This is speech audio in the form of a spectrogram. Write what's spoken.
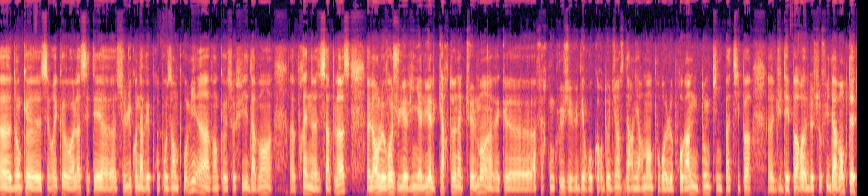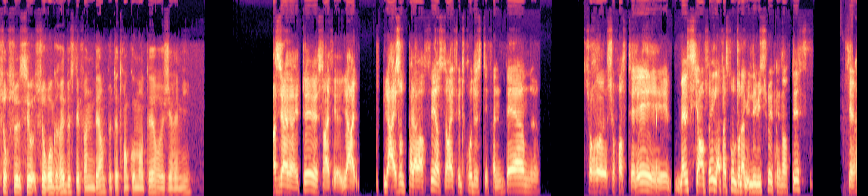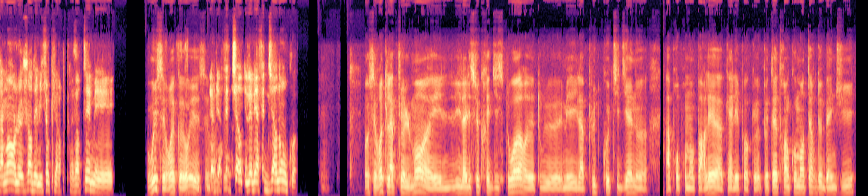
Euh, donc euh, c'est vrai que voilà c'était euh, celui qu'on avait proposé en premier hein, avant que Sophie d'avant euh, prenne sa place. Euh, là on le voit Julia Vignali elle cartonne actuellement hein, avec euh, affaire conclue j'ai vu des records d'audience dernièrement pour euh, le programme. Donc qui ne pâtit pas du départ euh, de Sophie d'avant. Peut-être sur ce, ce, regret de Stéphane Bern, peut-être en commentaire, euh, Jérémy? Se dire la vérité, ça aurait fait, il, a, il a raison de ne pas l'avoir fait. Hein, ça aurait fait trop de Stéphane Bern euh, sur, sur France Télé. Et même si en vrai, la façon dont l'émission est présentée, c'est vraiment le genre d'émission qu'il aurait pu présenter, mais Oui, c'est vrai que oui, c'est il a, bien que- fait dire, il a bien fait de dire non, quoi. Bon, c'est vrai que là actuellement, euh, il, il a les secrets d'histoire, euh, tout, euh, mais il a plus de quotidienne à proprement parler qu'à l'époque. Peut-être un commentaire de Benji.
